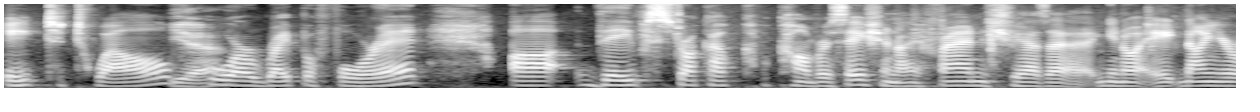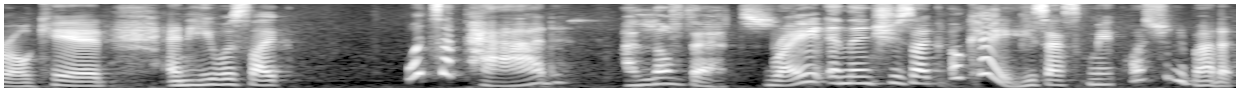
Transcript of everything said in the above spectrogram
8 to 12 yeah. who are right before it uh, they've struck up a conversation my friend she has a you know eight nine year old kid and he was like what's a pad I love that. Right? And then she's like, okay, he's asking me a question about it.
